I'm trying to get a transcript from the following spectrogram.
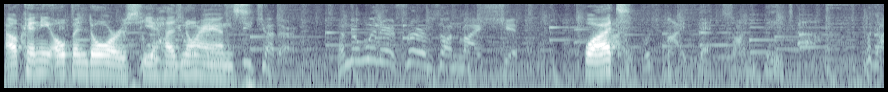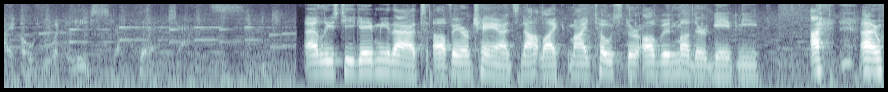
How can he open doors? He has no hands. Each other, and the winner serves on my ship. What? I put my bets on Beta, but I owe you at least a fair chance. At least he gave me that, a fair chance, not like my toaster oven mother gave me. I, I,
